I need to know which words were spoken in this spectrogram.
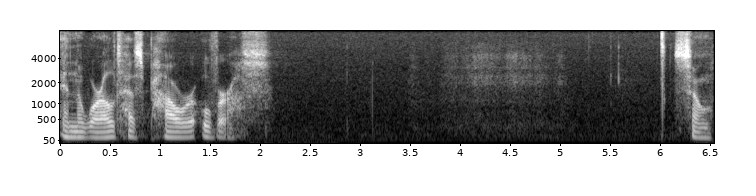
in the world has power over us. So,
